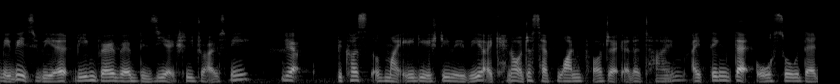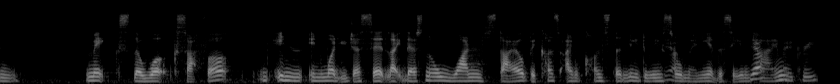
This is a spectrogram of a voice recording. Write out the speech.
maybe it's weird. Being very, very busy actually drives me. Yeah. Because of my ADHD, maybe I cannot just have one project at a time. I think that also then makes the work suffer in in what you just said. Like there's no one style because I'm constantly doing so many at the same Yeah, time I agree.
